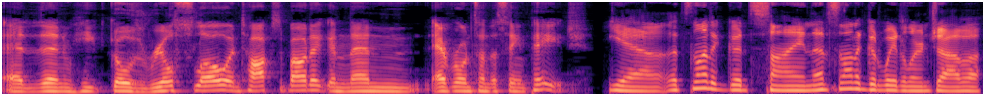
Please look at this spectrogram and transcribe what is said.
and then he goes real slow and talks about it, and then everyone's on the same page. Yeah, that's not a good sign. That's not a good way to learn Java.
